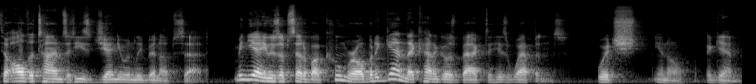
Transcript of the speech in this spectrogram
to all the times that he's genuinely been upset. I mean, yeah, he was upset about Kumaro, but again, that kind of goes back to his weapons, which, you know, again,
